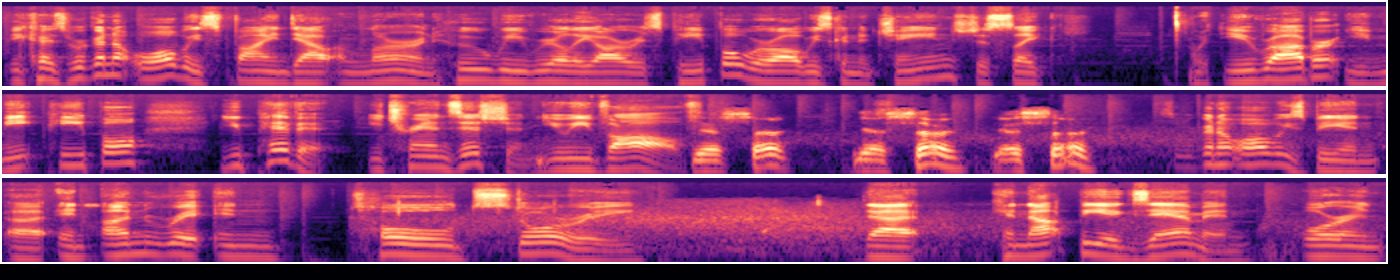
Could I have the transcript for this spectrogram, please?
Because we're going to always find out and learn who we really are as people. We're always going to change, just like with you, Robert. You meet people, you pivot, you transition, you evolve. Yes, sir. Yes, sir. Yes, sir. So we're going to always be in uh, an unwritten, told story that cannot be examined or in,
